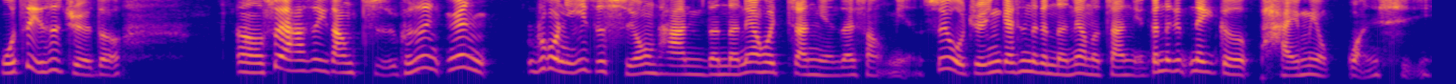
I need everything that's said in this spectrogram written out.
我自己是觉得，嗯、呃，虽然它是一张纸，可是因为如果你一直使用它，你的能量会粘黏在上面，所以我觉得应该是那个能量的粘黏，跟那个那个牌没有关系。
